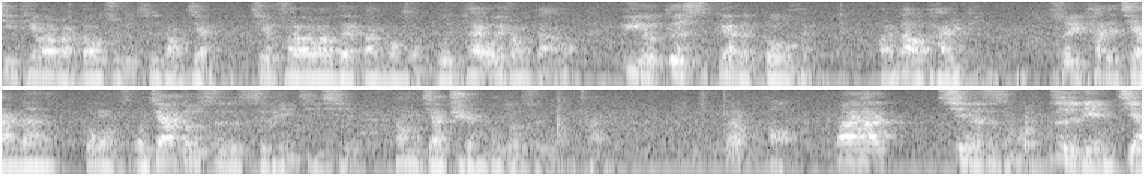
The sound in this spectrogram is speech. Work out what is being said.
近天花板高处的置放架，就发放在办公中。轮胎未防打滑，遇有各式各样的沟痕，环绕胎皮。所以他的家呢，跟我我家都是食品机械，他们家全部都是轮胎。哦，那他信的是什么？日莲教。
